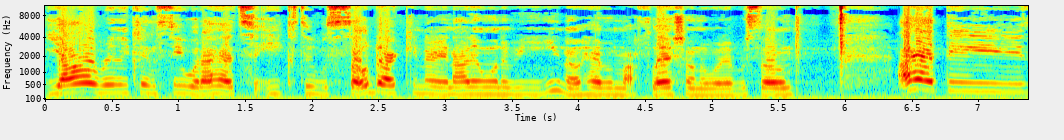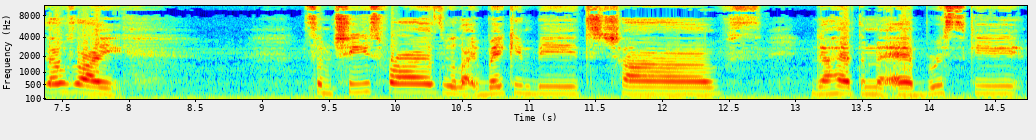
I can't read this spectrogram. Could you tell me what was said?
y'all really couldn't see what I had to eat because it was so dark in there and I didn't want to be, you know, having my flash on or whatever. So I had these, that was like some cheese fries with like bacon bits, chives. Then I had them to add brisket.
